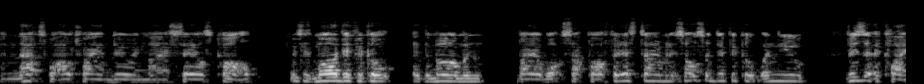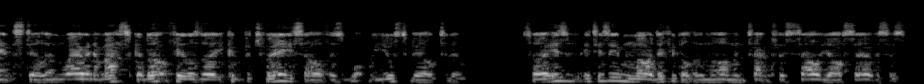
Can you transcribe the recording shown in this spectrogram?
And that's what I'll try and do in my sales call, which is more difficult at the moment via WhatsApp or FaceTime, and it's also difficult when you visit a client still and wearing a mask. I don't feel as though you can portray yourself as what we used to be able to do. So it is it is even more difficult at the moment to actually sell your services.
